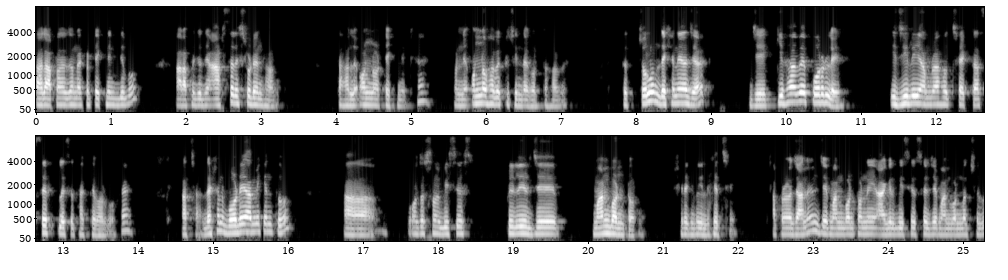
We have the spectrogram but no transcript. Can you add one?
তাহলে আপনাদের জন্য একটা টেকনিক দিব। আর আপনি যদি আর্টসের স্টুডেন্ট হন, তাহলে অন্য টেকনিক হ্যাঁ? মানে অন্যভাবে একটু চিন্তা করতে হবে। তো চলুন দেখে নেওয়া যাক যে কীভাবে পড়লে ইজিলি আমরা হচ্ছে একটা সেফ প্লেসে থাকতে পারব হ্যাঁ? আচ্ছা দেখেন বোর্ডে আমি কিন্তু পঞ্চাশ সময় বিসিএস প্রিলির যে মানবন্টন, সেটা কিন্তু লিখেছি। আপনারা জানেন যে মানবন্টনে আগের বিসিএস এর যে মানবন্টন ছিল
